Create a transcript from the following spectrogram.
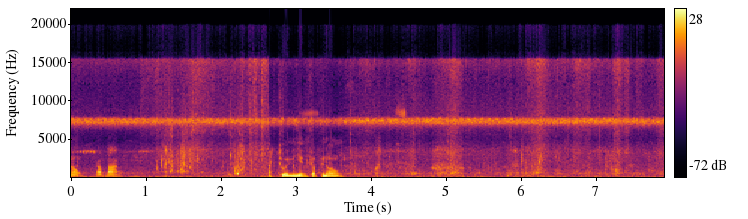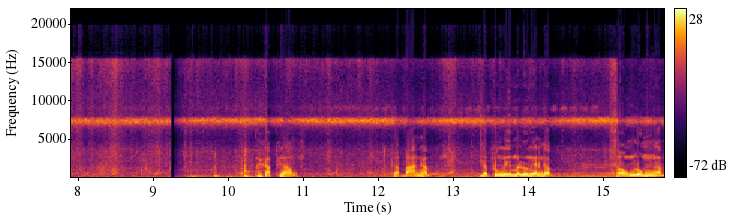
น้องกลับบ้านช่วยเย็นครับพี่น้องไปครับพี่น้องกลับบ้านครับ เดี๋ยวพรุ่งนี้มาลุ้นกันครับสองหลุมครับ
